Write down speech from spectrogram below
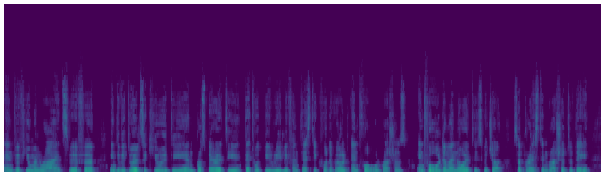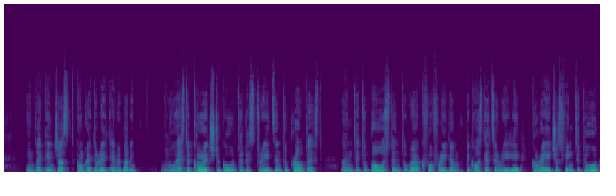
and with human rights, with uh, individual security and prosperity. That would be really fantastic for the world and for all Russians and for all the minorities which are suppressed in Russia today. And I can just congratulate everybody who has the courage to go into the streets and to protest and to boast and to work for freedom because that's a really courageous thing to do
